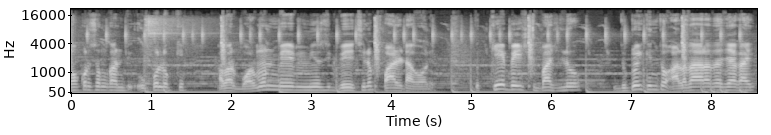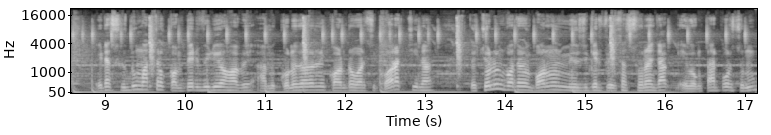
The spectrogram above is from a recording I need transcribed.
মকর সংক্রান্তি উপলক্ষে। আবার বর্মন মিউজিক বেজেছিল পাল্টা গড়ে। তো কে বেস্ট বাজলো? দুটোই কিন্তু আলাদা আলাদা জায়গায়। এটা শুধুমাত্র কম্পেয়ার ভিডিও হবে, আমি কোনো ধরনের কন্ট্রোভার্সি করাচ্ছি না। তো চলুন প্রথমে বর্মন মিউজিকের পেশা শোনা যাক এবং তারপর শুনুন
